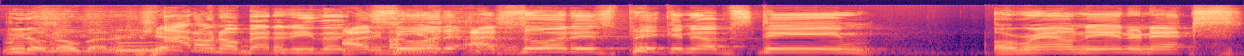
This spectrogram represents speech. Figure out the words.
We don't know better. I don't know better either. I saw it, I saw this picking up steam around the internet,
